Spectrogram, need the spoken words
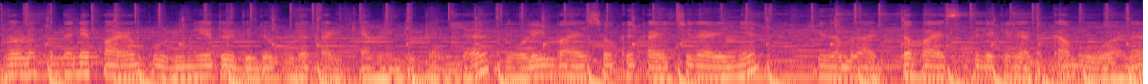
അതോടൊപ്പം തന്നെ പഴം പുഴുങ്ങിയതും ഇതിന്റെ കൂടെ കഴിക്കാൻ വേണ്ടിയിട്ടുണ്ട്. ബോളിയും പായസമൊക്കെ കഴിച്ചു കഴിഞ്ഞ് ഇനി നമ്മൾ അടുത്ത പായസത്തിലേക്ക് കിടക്കാൻ പോവുകയാണ്.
